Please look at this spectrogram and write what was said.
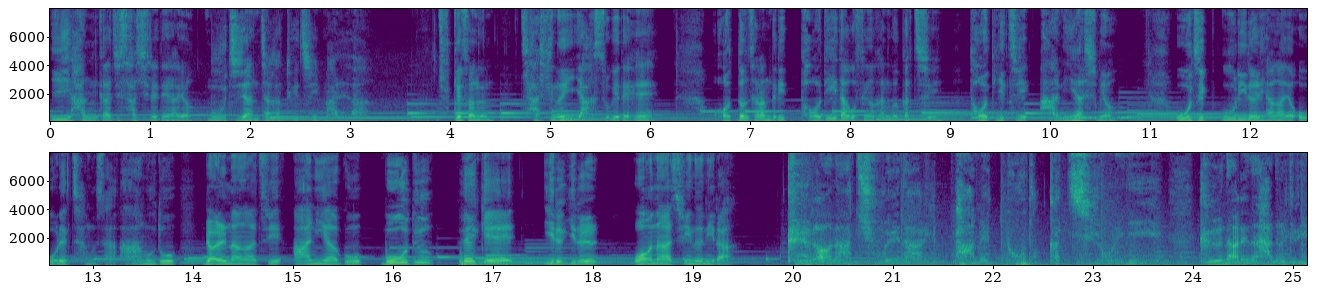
이 한 가지 사실에 대하여 무지한 자가 되지 말라. 주께서는 자신의 약속에 대해 어떤 사람들이 더디다고 생각하는 것 같이 더디지 아니하시며 오직 우리를 향하여 오래 참으사 아무도 멸망하지 아니하고 모두 회개에 이르기를 원하시느니라. 그러나 주의 날이 밤에 도둑같이 오리니 그날에는 하늘들이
